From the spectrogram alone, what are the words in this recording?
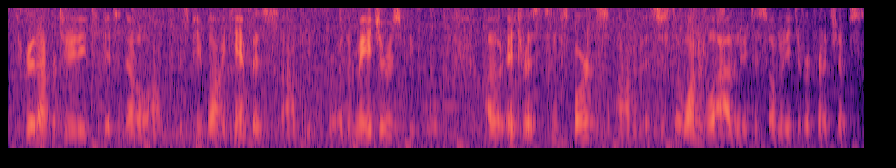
It's a good opportunity to get to know um, these people on campus, um, people for other majors, people other interests in sports. Um, it's just a wonderful avenue to so many different friendships.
